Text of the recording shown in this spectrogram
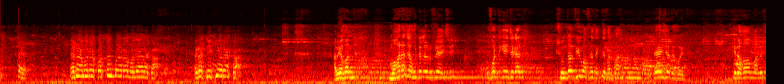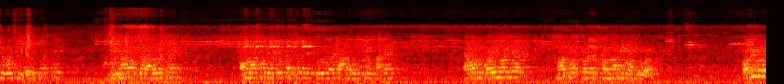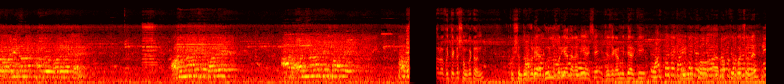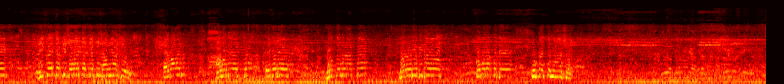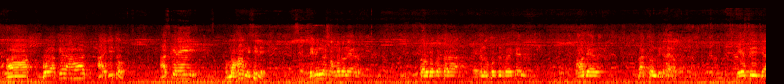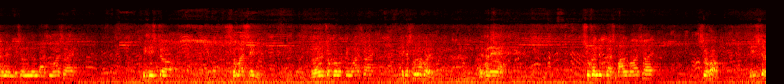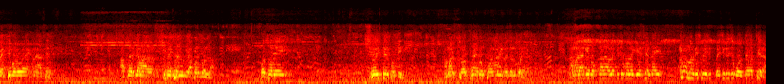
এটা আমাদের কর্তব্য, এটা বজায় রাখা। এটা টিকিয়ে রাখা। আমি এখন মহারাজা হোটেলের উপরে আইছি। উপর থেকে এই জায়গার সুন্দর ভিউ আপনারা দেখতে পারবা। এই যে দেখুন। কীরকম মানুষ রয়েছে এখানে? এবং করিমগঞ্জের সর্বস্তরের সংগ্রামী বন্ধুগণ কবিগুরু রবীন্দ্রনাথ ঠাকুর বলে গেছেন অন্যায় যে করে আর অন্যায় যে সহে প্রত্যেকটা সংগঠন খুব সুন্দর করিয়া গুল করিয়া দাঁড়ানি আছে যে জায়গার মধ্যে আর কি মুখ্য বক্তব্য চলে। রিকোয়েস্ট আছে সবাই কাছে একটু সামনে আসুন। এবার আমাদের এখানে বক্তব্য রাখতে মাননীয় বিধায়ক কমলাক্ষ দে উল্টাইত মহাশয়। বোরাকের আওয়াজ আয়োজিত। আজকের এই মহা মিছিলে বিভিন্ন সংগঠনের কর্মকর্তারা এখানে উপস্থিত হয়েছেন। আমাদের প্রাক্তন বিধায়ক, এএসসি চেয়ারম্যান মিশন রঞ্জন দাস মহাশয়, বিশিষ্ট সমাজসেবী রঞ্জন চক্রবর্তী মহাশয় থেকে শুরু করে এখানে সুগন্ধি প্রকাশ পাল মহাশয় সহ বিশিষ্ট ব্যক্তিবর্গরা এখানে আছেন। আপনাদেরকে আমার শুভেচ্ছা জ্ঞাপন করলাম। প্রথমেই শহীদদের প্রতি আমার শ্রদ্ধা এবং প্রণাম নিবেদন করে। আমার আগে বক্তারা অনেক কিছু বলে গিয়েছেন, তাই আমার বেশি বেশি- কিছু বলতে হচ্ছে না।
